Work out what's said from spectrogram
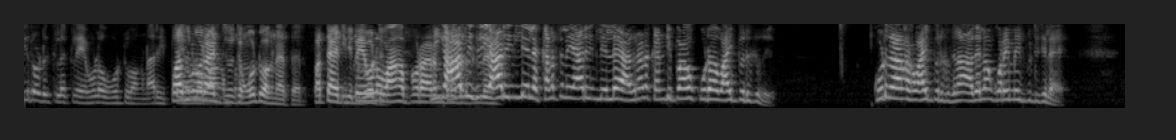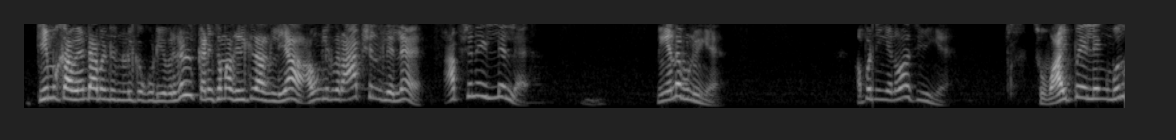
ஈரோடு கிழக்குல எவ்வளவு ஓட்டு வாங்கினாரு? இப்ப பதினோராயிரத்தி சொச்சம் ஓட்டு வாங்கினார் சார். இப்ப பத்தாயிரத்தி எவ்வளவு வாங்க போறாரு நீங்க ஆபீஸ்ல யாரும் இல்ல இல்ல களத்துல யாரும் இல்ல இல்ல. அதனால கண்டிப்பாக கூட வாய்ப்பு இருக்குது. கூடுதலான வாய்ப்பு இருக்குதுன்னா அதெல்லாம் குறைமை பிடிச்சல திமுக வேண்டாம் என்று நினைக்கக்கூடியவர்கள் கணிசமாக இருக்கிறார்கள் இல்லையா? அவங்களுக்கு வேற ஆப்ஷன் இல்ல இல்ல. ஆப்ஷனே இல்ல இல்ல. நீங்க என்ன பண்ணுவீங்க? அப்ப நீங்க என்னவா செய்வீங்க? ஸோ வாய்ப்பே இல்லைங்கும் போது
